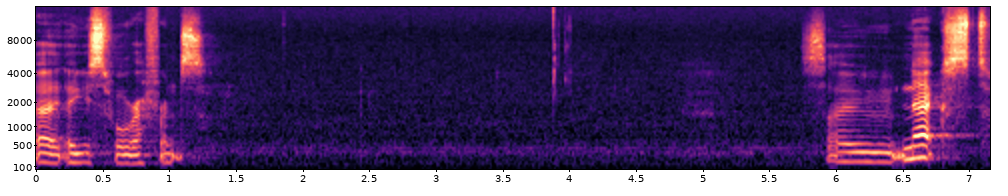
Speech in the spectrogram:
a, a useful reference. So next,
